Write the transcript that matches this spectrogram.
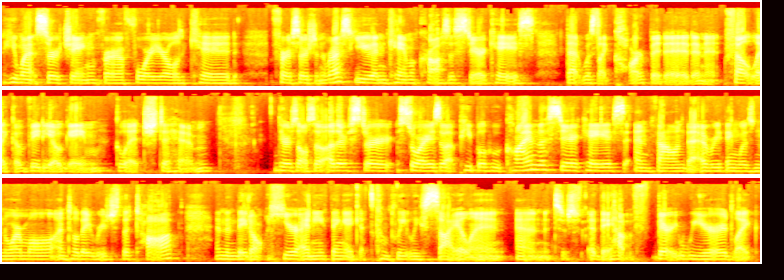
he went searching for a four year old kid for a search and rescue and came across a staircase that was like carpeted and it felt like a video game glitch to him. There's also other stories about people who climbed the staircase and found that everything was normal until they reach the top and then they don't hear anything. It gets completely silent and it's just, they have a very weird, like,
